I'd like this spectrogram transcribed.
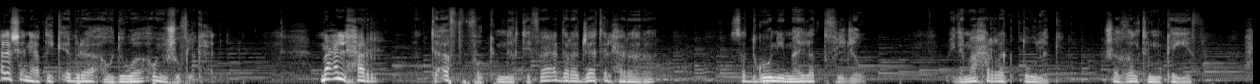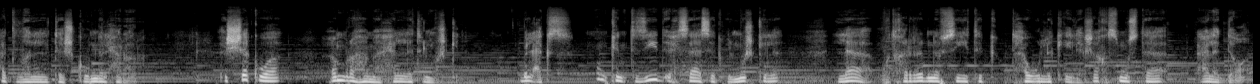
علشان يعطيك إبرة أو دواء أو يشوف لك حل. مع الحر تأففك من ارتفاع درجات الحرارة صدقوني ما يلطف الجو. إذا ما حركت طولك وشغلت المكيف حتظل تشكو من الحرارة. الشكوى عمرها ما حلت المشكلة. بالعكس ممكن تزيد إحساسك بالمشكلة لا وتخرب نفسيتك وتحولك إلى شخص مستاء على الدوام.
